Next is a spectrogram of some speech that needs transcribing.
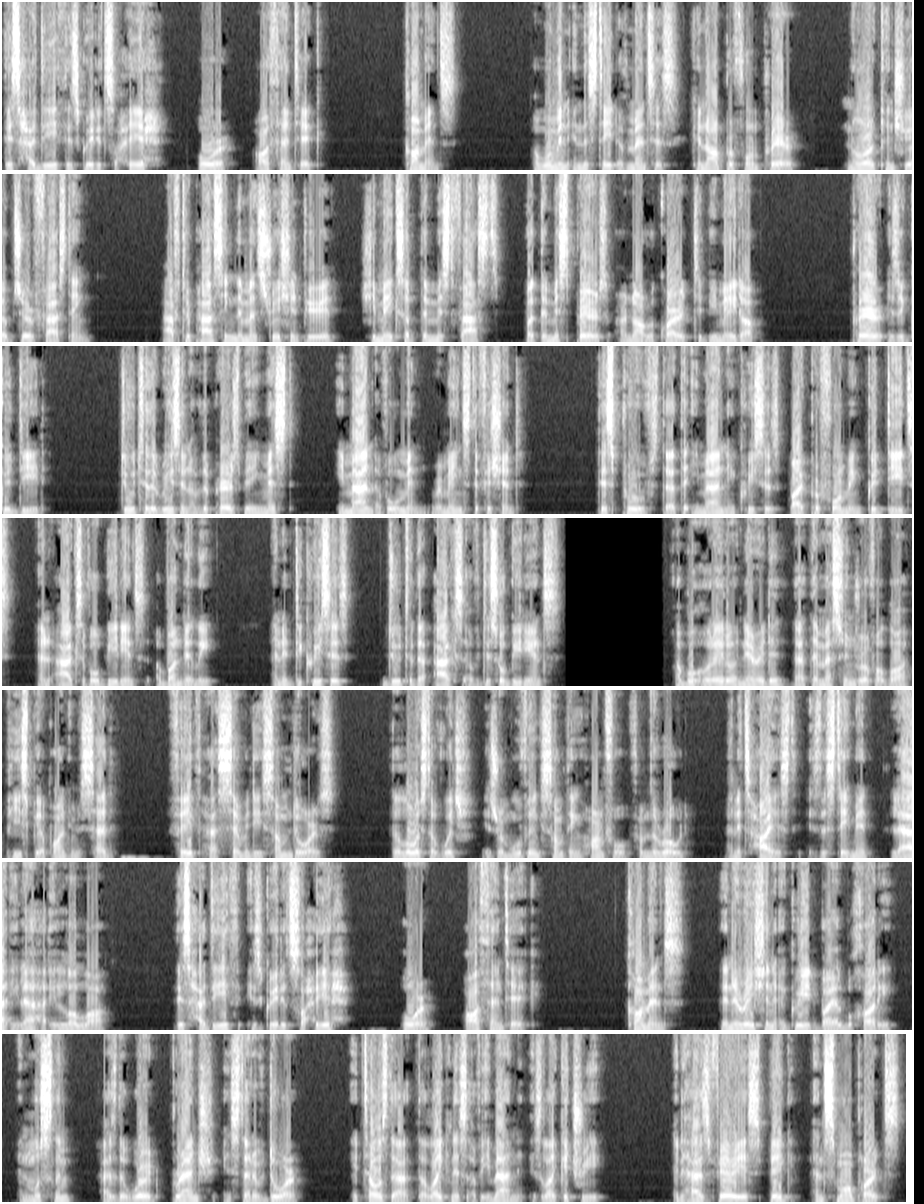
This hadith is graded sahih or authentic. Comments. A woman in the state of menses cannot perform prayer, nor can she observe fasting. After passing the menstruation period, she makes up the missed fasts, but the missed prayers are not required to be made up. Prayer is a good deed. Due to the reason of the prayers being missed, Iman of a woman remains deficient. This proves that the Iman increases by performing good deeds and acts of obedience abundantly, and it decreases due to the acts of disobedience. Abu Hurairah narrated that the Messenger of Allah, peace be upon him, said, Faith has seventy some doors, the lowest of which is removing something harmful from the road, and its highest is the statement La ilaha illallah. This hadith is graded sahih or authentic. Comments. The narration agreed by al-Bukhari and Muslim has the word branch instead of door. It tells that the likeness of Iman is like a tree. It has various big and small parts.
